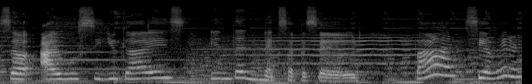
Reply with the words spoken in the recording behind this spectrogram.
So I will see you guys in the next episode. Bye. See you later.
